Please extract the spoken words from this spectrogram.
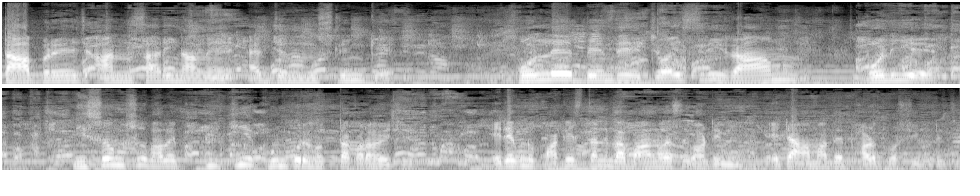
তাবরেজ আনসারি নামে একজন মুসলিমকে পোলে বেঁধে জয় শ্রী রাম বলিয়ে নৃশংসভাবে পিটিয়ে খুন করে হত্যা করা হয়েছে। এটা কোনো পাকিস্তানে বা বাংলাদেশে ঘটেনি। এটা আমাদের ভারতবর্ষে ঘটেছে।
